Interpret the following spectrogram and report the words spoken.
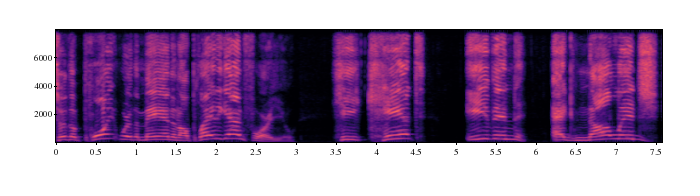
To the point where the man, and I'll play it again for you, he can't even acknowledge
